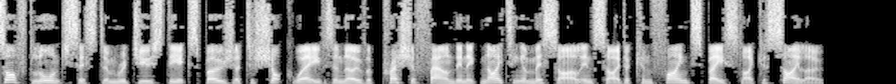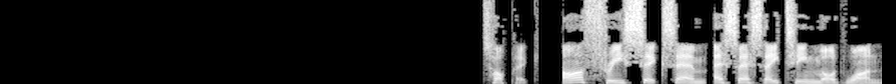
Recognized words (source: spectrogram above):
soft launch system reduced the exposure to shock waves and overpressure found in igniting a missile inside a confined space like a silo. Topic: R36M SS18 Mod 1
